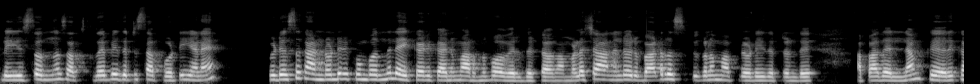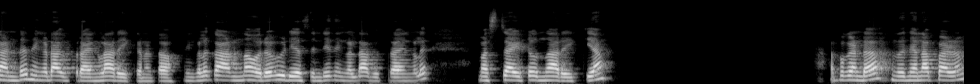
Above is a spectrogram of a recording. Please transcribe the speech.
പ്ലീസ് ഒന്ന് സബ്സ്ക്രൈബ് ചെയ്തിട്ട് സപ്പോർട്ട് ചെയ്യണേ. വീഡിയോസ് കണ്ടുകൊണ്ടിരിക്കുമ്പോൾ ഒന്ന് ലൈക്ക് അടിക്കാനും മറന്നു പോകരുത് കേട്ടോ നമ്മളെ ചാനലിൽ ഒരുപാട് റെസിപ്പികളും അപ്ലോഡ് ചെയ്തിട്ടുണ്ട്. അപ്പൊ അതെല്ലാം കയറി കണ്ട് നിങ്ങളുടെ അഭിപ്രായങ്ങൾ അറിയിക്കണം കേട്ടോ നിങ്ങൾ കാണുന്ന ഓരോ വീഡിയോസിന്റെ നിങ്ങളുടെ അഭിപ്രായങ്ങൾ മസ്റ്റ് ആയിട്ട് ഒന്ന് അറിയിക്കുക. അപ്പൊ കണ്ടോ? എന്താ ഞാൻ ആ പഴം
